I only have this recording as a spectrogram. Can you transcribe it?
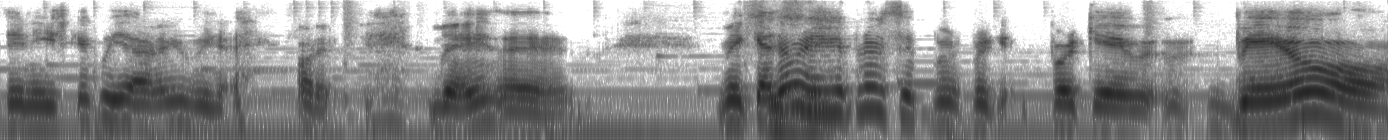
Tenéis que cuidar el iluminado. ¿Ves? Eh, me encanta, sí, por ejemplo, porque, porque, veo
